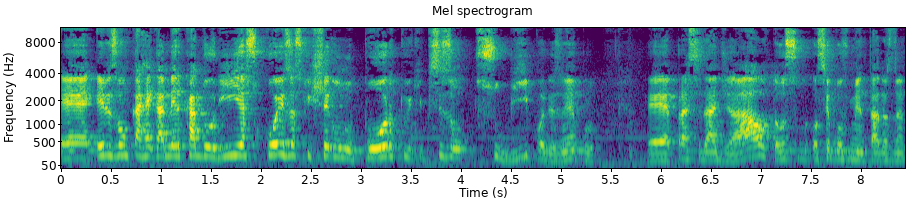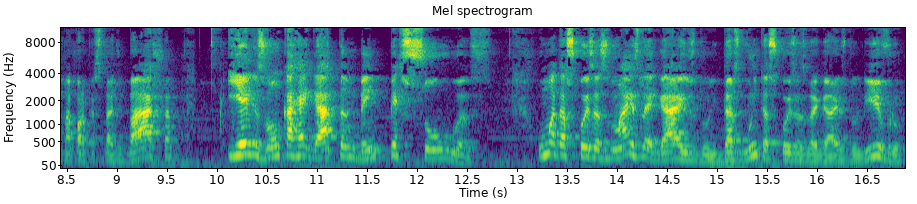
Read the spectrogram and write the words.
é, eles vão carregar mercadorias, coisas que chegam no porto e que precisam subir, por exemplo, é, para a cidade alta ou, ou, ser movimentadas na própria cidade baixa. E eles vão carregar também pessoas. Uma das coisas mais legais, do, das muitas coisas legais do livro,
